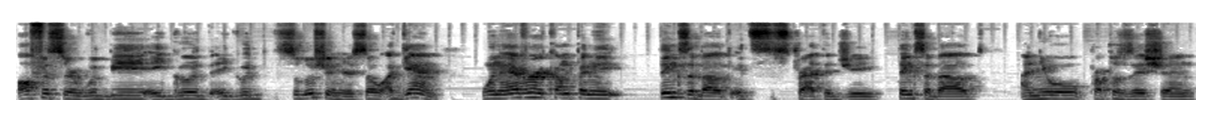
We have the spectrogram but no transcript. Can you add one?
officer would be a good a good solution here. So again, whenever a company thinks about its strategy, thinks about a new proposition,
